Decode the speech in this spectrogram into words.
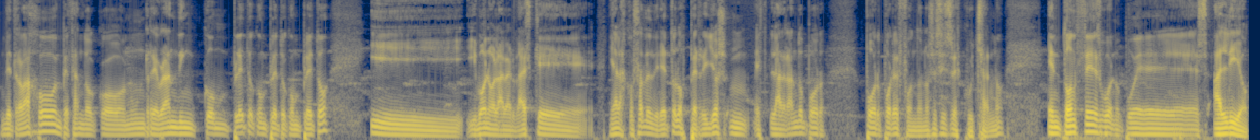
de trabajo, empezando con un rebranding completo, completo, completo. Y, bueno, la verdad es que, mira, las cosas de directo, los perrillos mm, ladrando por, por, por el fondo, no sé si se escuchan, ¿no? Entonces, bueno, pues al lío.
